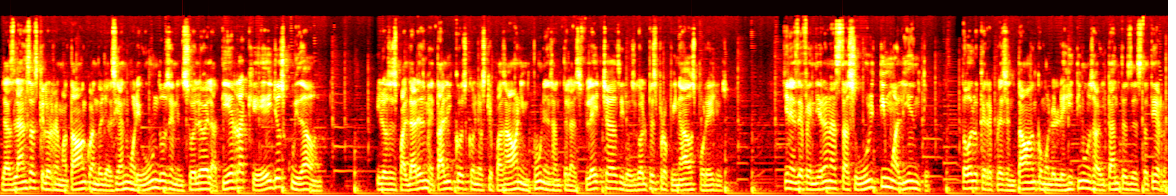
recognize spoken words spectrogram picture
las lanzas que los remataban cuando yacían moribundos en el suelo de la tierra que ellos cuidaban, y los espaldares metálicos con los que pasaban impunes ante las flechas y los golpes propinados por ellos, quienes defendieron hasta su último aliento todo lo que representaban como los legítimos habitantes de esta tierra.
